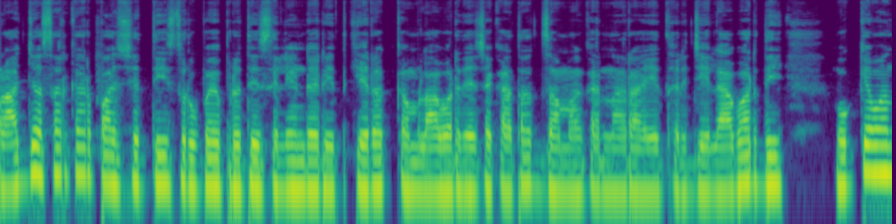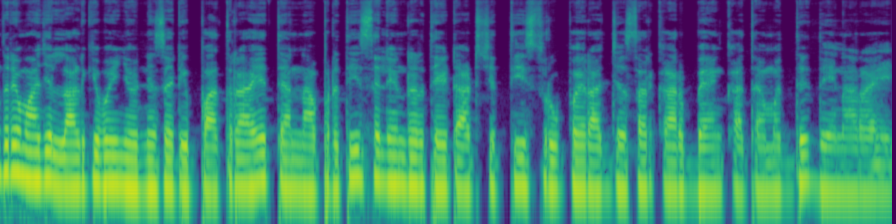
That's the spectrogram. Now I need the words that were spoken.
राज्य सरकार पाचशे तीस रुपये प्रति सिलेंडर इतकी रक्कम लाभार्थ्याच्या खात्यात जमा करणार आहे. तर जे लाभार्थी मुख्यमंत्री माझे लाडकी बहीण योजनेसाठी पात्र आहेत त्यांना प्रति सिलेंडर थेट आठशे तीस रुपये राज्य सरकार बँक खात्यामध्ये देणार आहे.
